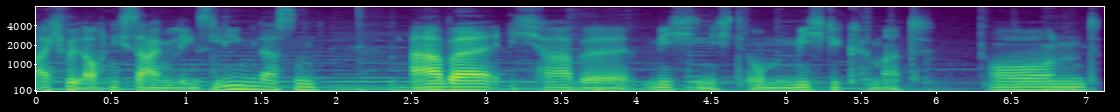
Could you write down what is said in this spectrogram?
aber ich will auch nicht sagen links liegen lassen, aber ich habe mich nicht um mich gekümmert. Und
